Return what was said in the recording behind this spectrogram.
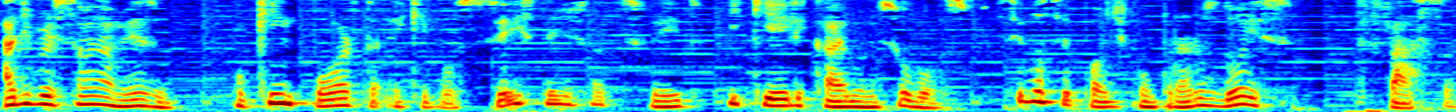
A diversão é a mesma. O que importa é que você esteja satisfeito e que ele caiba no seu bolso. Se você pode comprar os dois, faça.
